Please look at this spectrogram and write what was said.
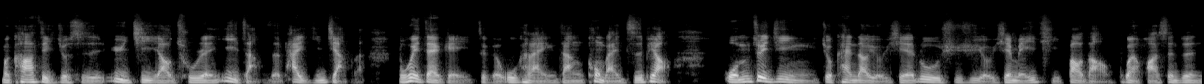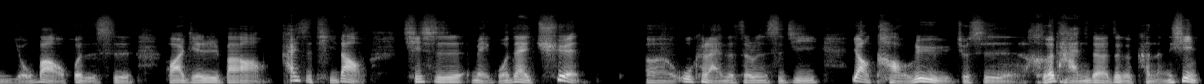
McCarthy 就是预计要出任议长的，他已经讲了，不会再给这个乌克兰一张空白支票。我们最近就看到有一些陆陆续续有一些媒体报道，不管《华盛顿邮报》或者是《华尔街日报》，开始提到，其实美国在劝呃乌克兰的泽伦斯基要考虑就是和谈的这个可能性，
